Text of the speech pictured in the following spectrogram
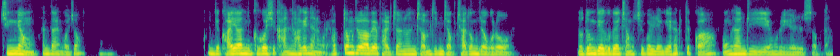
증명한다는 거죠. 근데 과연 그것이 가능하겠냐는 거예요. 협동조합의 발전은 점진적, 자동적으로 노동계급의 정치 권력의 획득과 공산주의 이행으로 이어질 수 없다.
